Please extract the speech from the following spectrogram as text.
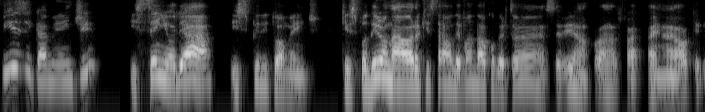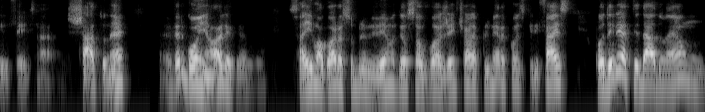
fisicamente e sem olhar espiritualmente. Que eles poderiam, na hora que estavam levando a cobertura, né? você viu? Olha o que ele fez. Né? Chato, né? É vergonha, olha. Saímos agora, sobrevivemos, Deus salvou a gente. Olha a primeira coisa que ele faz. Poderia ter dado né, um,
